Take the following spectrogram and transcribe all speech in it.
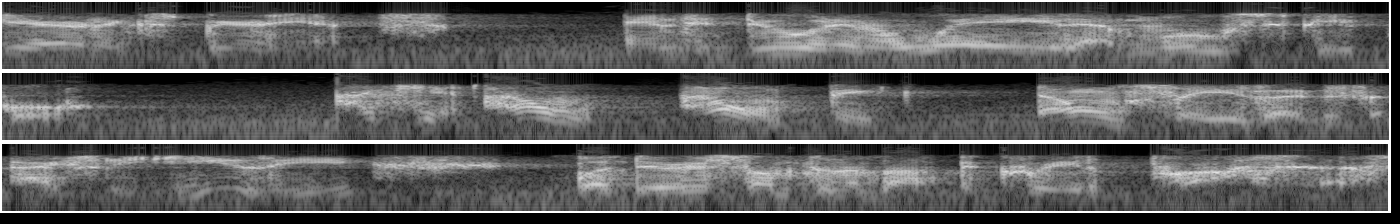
share an experience and to do it in a way that moves people. I can't. I don't. I don't think. I don't say that it's actually easy, but there is something about the creative process,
